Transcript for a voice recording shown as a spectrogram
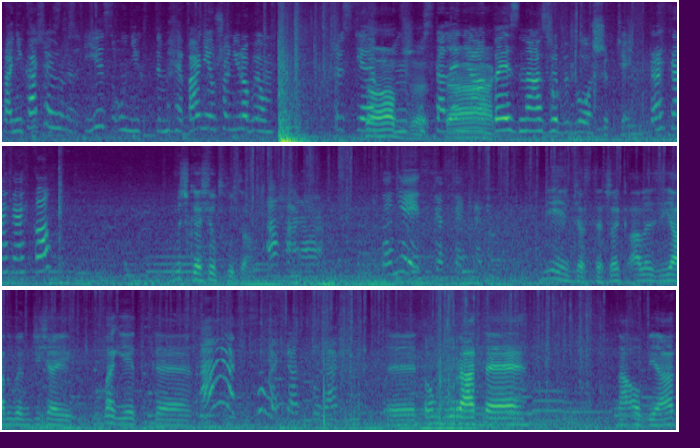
Pani Kasia już jest u nich w tym hebanie, już oni robią wszystkie Dobrze, ustalenia tak. bez nas, żeby było szybciej. Tak, tak, tak, Myszka się odchuca. Aha, no. To nie jest ciasteczek. Nie jem ciasteczek, ale zjadłem dzisiaj bagietkę, A, to super się odkurzasz. y, tą buratę na obiad.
